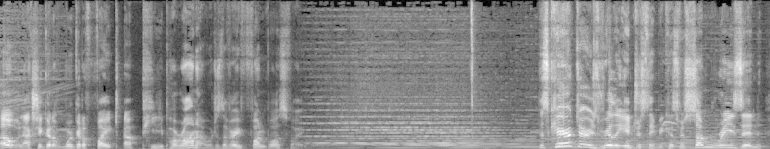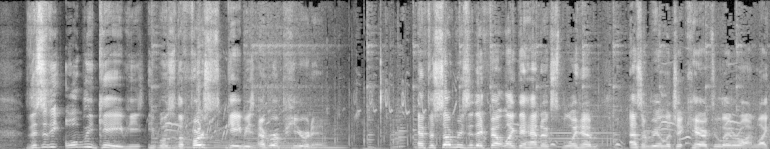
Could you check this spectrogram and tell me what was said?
Oh, and actually gonna, we're to fight uh, Petey Piranha, which is a very fun boss fight. This character is really interesting because for some reason, this is the only game he, he was the first game he's ever appeared in. And for some reason they felt like they had to exploit him as a real legit character later on. Like,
